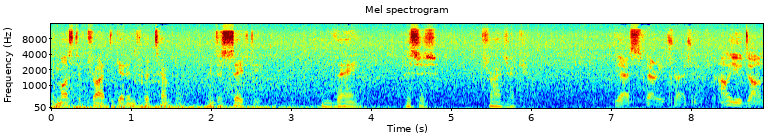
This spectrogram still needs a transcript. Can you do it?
They must have tried to get into the temple, into safety. In vain. This is tragic. Yes, very tragic. Are you done?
